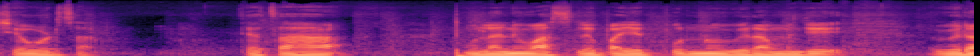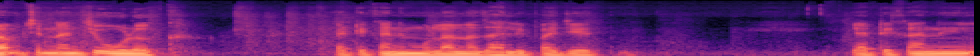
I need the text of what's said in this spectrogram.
शेवटचा. त्याचा हा मुलांनी वाचलं पाहिजेत. पूर्णविराम म्हणजे विरामचिन्हांची ओळख या ठिकाणी मुलांना झाली पाहिजेत. या ठिकाणी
